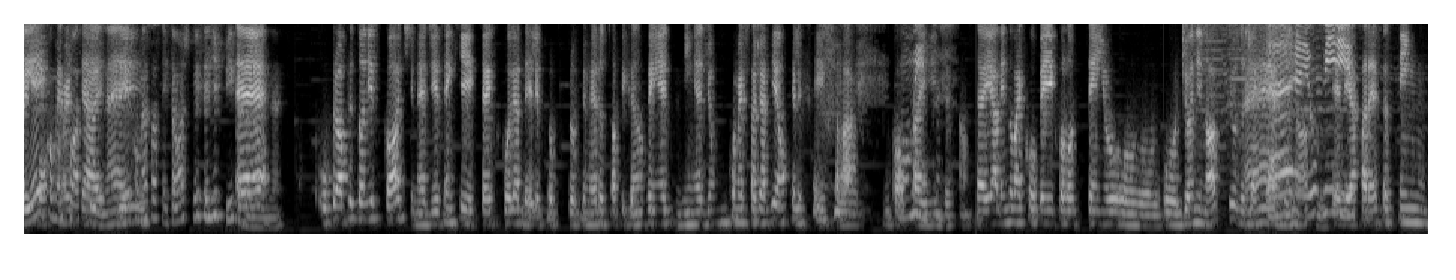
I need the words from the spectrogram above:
E ele bons começou assim, né? E- Ele começou assim. Então acho que isso edifica É. também, né? o próprio Tony Scott, né? Dizem que, que a escolha dele pro, pro primeiro Top Gun vinha, vinha de um comercial de avião que ele fez, sei lá, em qual Momentos. país. Então. Daí, além do Michael Bay, colo- tem o, o Johnny Knoxville, do É. Johnny É, eu vi ele isso. aparece assim.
